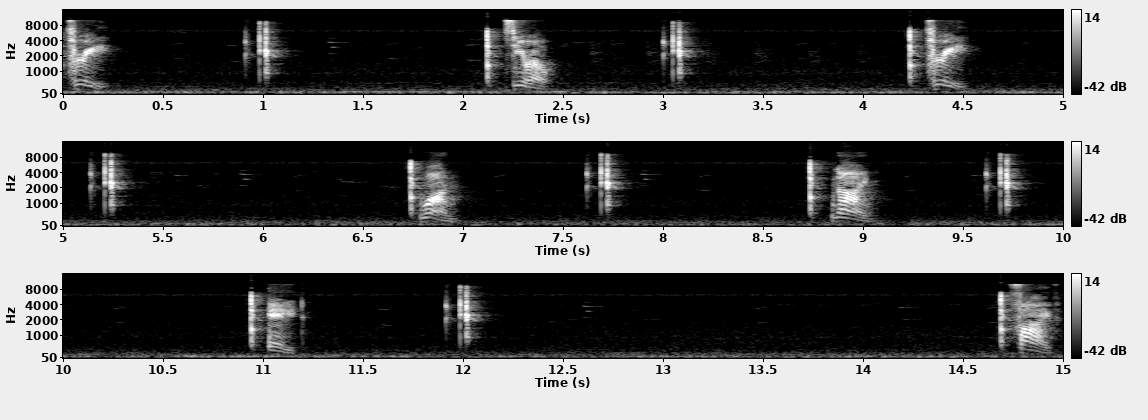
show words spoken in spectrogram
Three. Zero. Three. One. Nine. Eight. Five.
